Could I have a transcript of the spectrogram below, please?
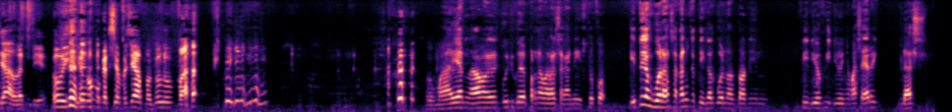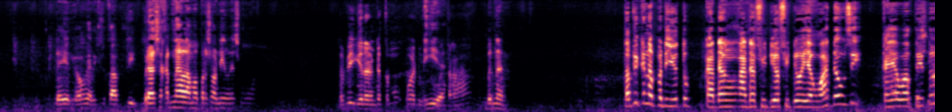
jalan dia oh iya gue bukan siapa-siapa gue lupa lumayan lah gue juga pernah merasakan itu kok itu yang gue rasakan ketika gue nontonin video-videonya Mas Erik Das Diary of Erik Sukapti berasa kenal sama personilnya semua tapi giliran ketemu waduh Iya. terang bener Tapi kenapa di YouTube kadang ada video-video yang wadaw sih? Kayak waktu Apa itu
